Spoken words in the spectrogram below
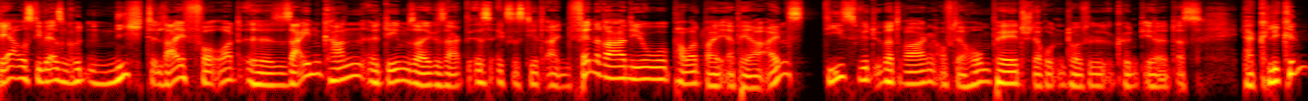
Wer aus diversen Gründen nicht live vor Ort äh, sein kann, äh, dem sei gesagt, es existiert ein Fanradio powered by RPA 1. Dies wird übertragen auf der Homepage der Roten Teufel. Könnt ihr das erklicken.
